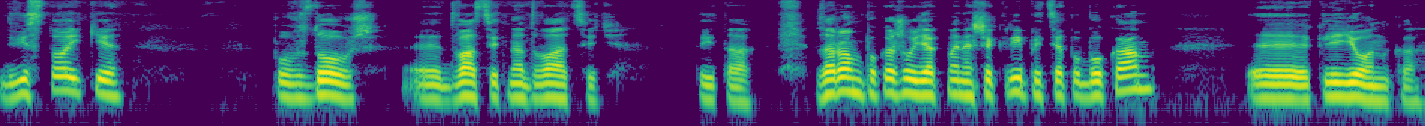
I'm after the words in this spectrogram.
Дві стойки повздовж е, 20 на 20. Та так. Зараз вам покажу, як в мене ще кріпиться по бокам е, клійонка.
